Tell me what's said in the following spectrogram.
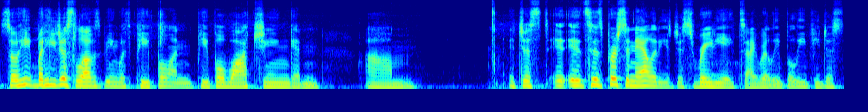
so he, but he just loves being with people and people watching, and um, it just, it, it's his personality just radiates. I really believe he just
